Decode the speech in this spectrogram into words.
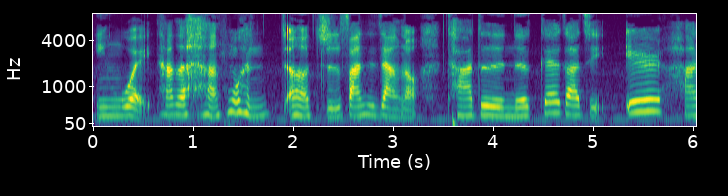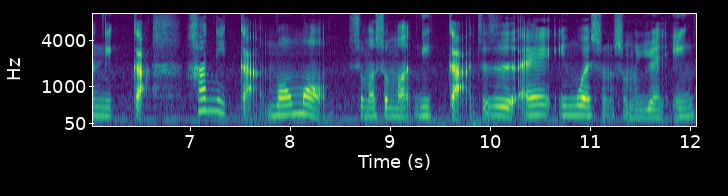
因为他的韩文呃直翻是这样的，他的那个嘎子일하니까하니까某某什么什么니까就是哎因为什么什么原因，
